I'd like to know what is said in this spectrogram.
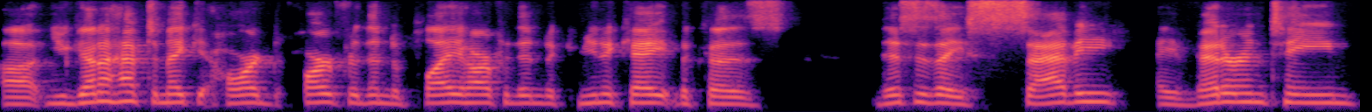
Uh, you're gonna have to make it hard, hard for them to play, hard for them to communicate because this is a savvy, a veteran team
